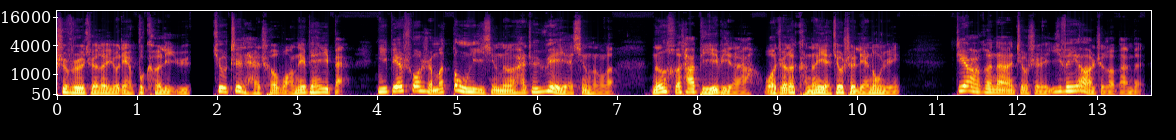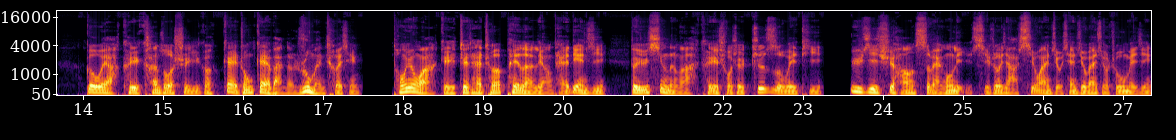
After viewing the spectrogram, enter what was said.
是不是觉得有点不可理喻？就这台车往那边一摆，你别说什么动力性能还是越野性能了，能和它比一比的呀？我觉得可能也就是联动云。第二个呢，就是 EV 二这个版本，各位啊可以看作是一个盖中盖版的入门车型。通用啊，给这台车配了两台电机，对于性能啊，可以说是只字未提。预计续航四百公里，起售价七万九千九百九十五美金，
